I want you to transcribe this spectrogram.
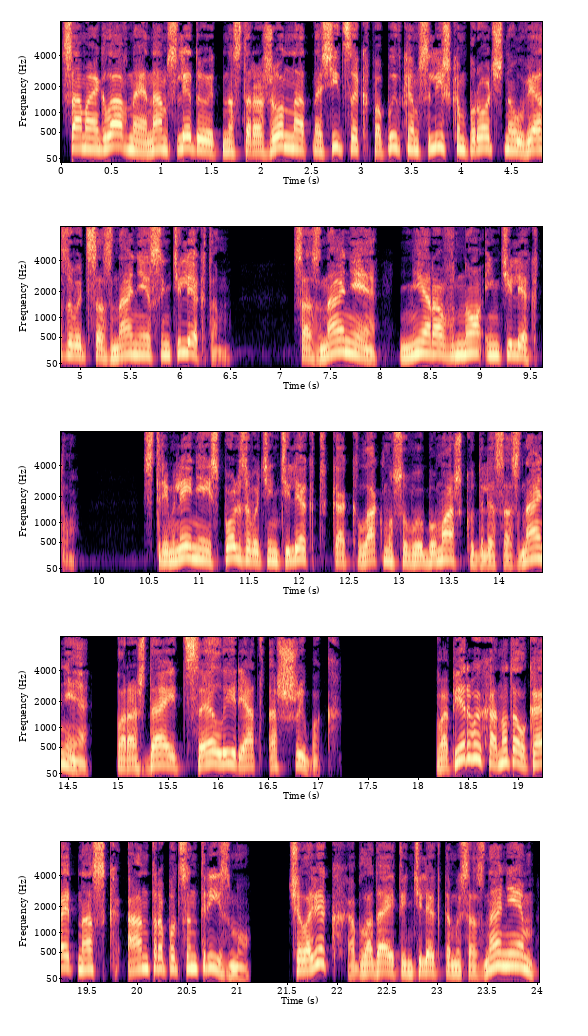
Самое главное, нам следует настороженно относиться к попыткам слишком прочно увязывать сознание с интеллектом. Сознание не равно интеллекту. Стремление использовать интеллект как лакмусовую бумажку для сознания порождает целый ряд ошибок. Во-первых, оно толкает нас к антропоцентризму. Человек обладает интеллектом и сознанием,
